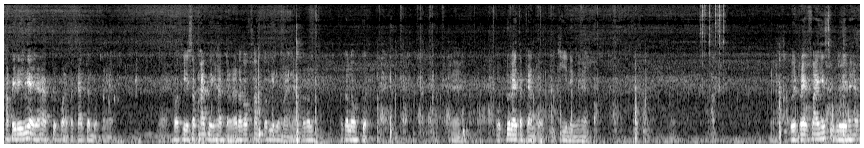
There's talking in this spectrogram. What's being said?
ทำไปเรื่อยๆนะครับจนกว่าตะกันจะหมดนะฮะพอเทสักพักหนึ่งครับจากนั้นเราก็คว่ำตัวรีดลงมานะครับแล้วก็แล้วก็ลองกดกดเพื่อไล่ตะกันออกอีกทีหนึ่งนะฮะเปิดแรงไฟให้สุดเลยนะครับ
